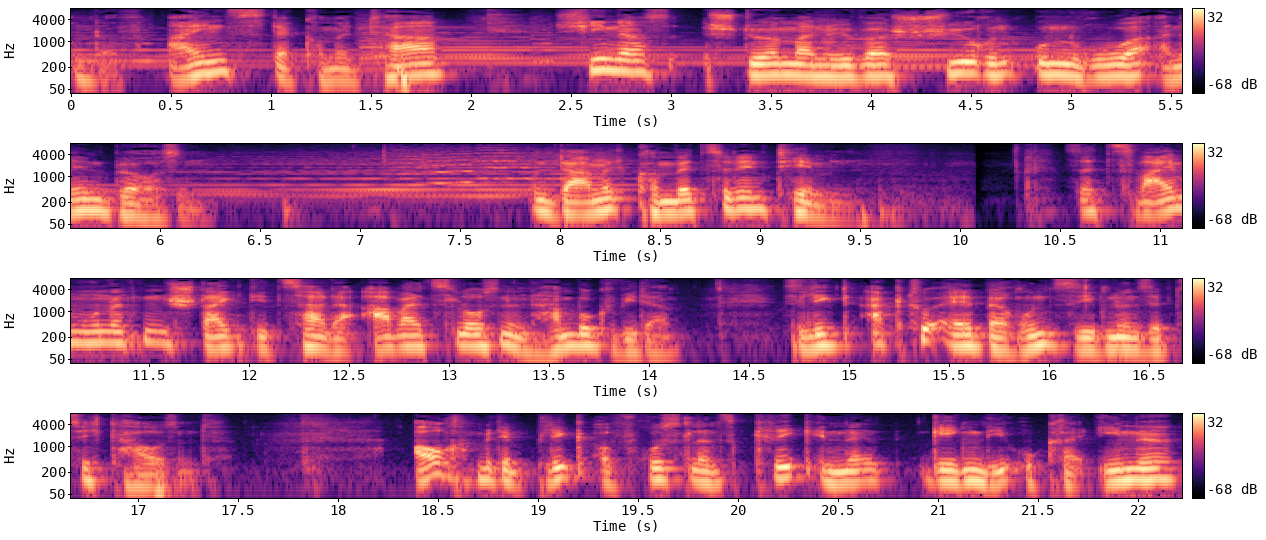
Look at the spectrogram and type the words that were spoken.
Und auf 1 der Kommentar Chinas Störmanöver schüren Unruhe an den Börsen. Und damit kommen wir zu den Themen. Seit zwei Monaten steigt die Zahl der Arbeitslosen in Hamburg wieder. Sie liegt aktuell bei rund 77.000. Auch mit dem Blick auf Russlands Krieg in, gegen die Ukraine,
